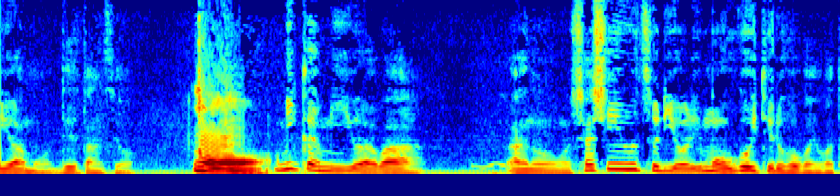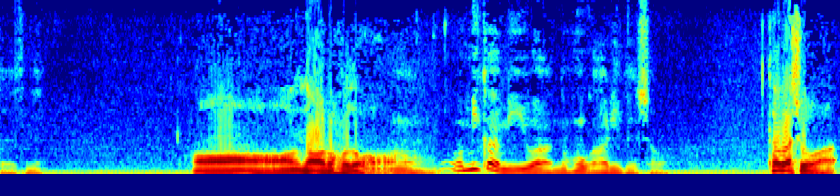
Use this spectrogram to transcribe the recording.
優愛も出てたんですよ。三上優愛は、あの、写真写りよりも動いてる方が良かったですね。あー、なるほうど。ん。三上優愛の方がありでしたわ。高翔は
